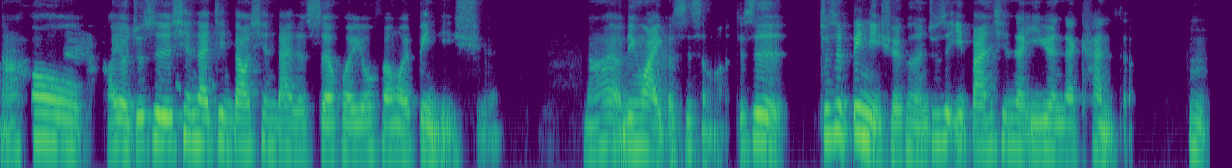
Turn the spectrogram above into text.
然。后还有就是，现在进到现代的社会，又分为病理学，然后还有另外一个是什么？就是就是病理学，可能就是一般现在医院在看的，嗯，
